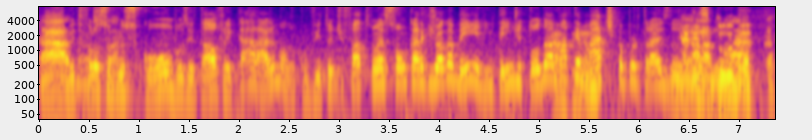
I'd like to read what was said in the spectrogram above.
Ah, o Vitor falou sobre os combos e tal. Eu falei, caralho, mano, o Vitor de fato não é só um cara que joga bem, ele entende toda a Tá matemática por trás do. Ele Ah, estuda. Na época,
